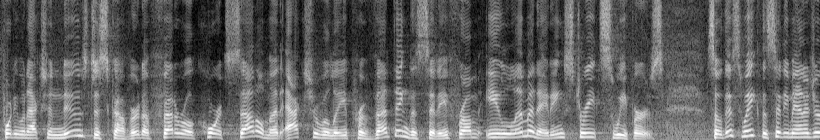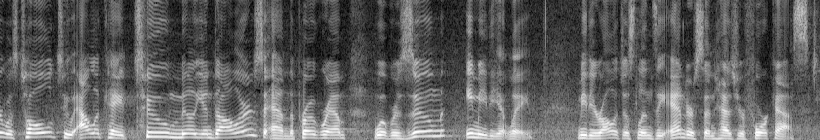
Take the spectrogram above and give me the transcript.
41 Action News discovered a federal court settlement actually preventing the city from eliminating street sweepers. So this week, the city manager was told to allocate $2 million and the program will resume immediately. Meteorologist Lindsay Anderson has your forecast.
